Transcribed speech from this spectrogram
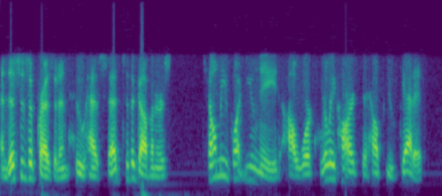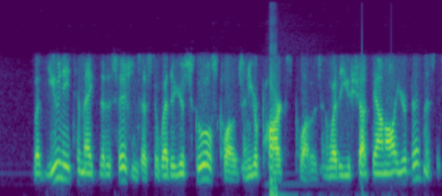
And this is a president who has said to the governors, Tell me what you need. I'll work really hard to help you get it. But you need to make the decisions as to whether your schools close and your parks close and whether you shut down all your businesses.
